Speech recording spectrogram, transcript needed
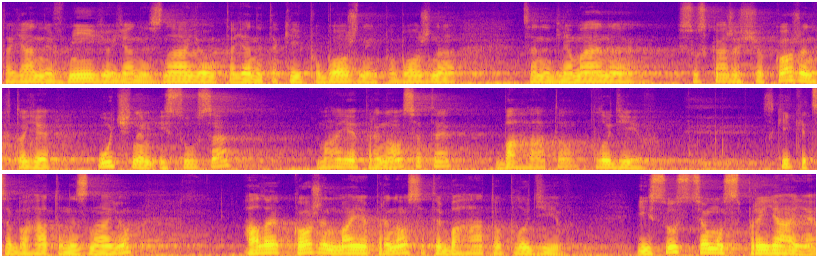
та я не вмію, я не знаю, та я не такий побожний, побожна, це не для мене. Ісус каже, що кожен, хто є учнем Ісуса, має приносити багато плодів. Скільки це багато, не знаю, але кожен має приносити багато плодів. Ісус цьому сприяє.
